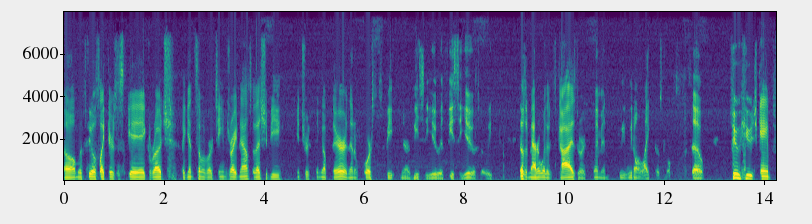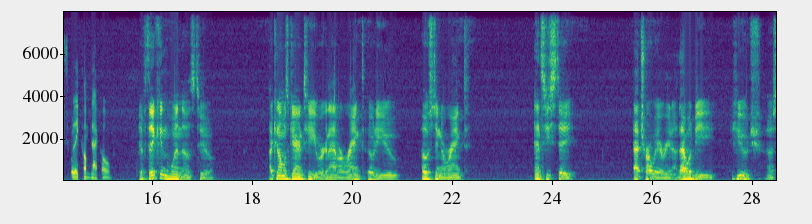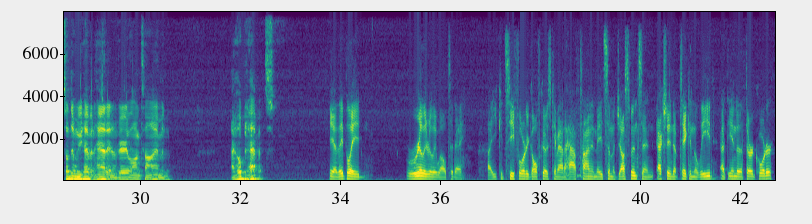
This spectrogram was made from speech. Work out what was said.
uh, almost feels like there's a CAA grudge against some of our teams right now. So that should be interesting up there. And then, of course, you know, VCU is VCU, so we doesn't matter whether it's guys or it's women. We, we don't like those folks. So two huge games before they come back home. If they can win those two, I can almost guarantee you we're going to have a ranked ODU hosting a ranked NC State at Chartway Arena. That would be huge. Uh, something we haven't had in a very long time, and I hope it happens. Yeah, they played really, really well today. Uh, you could see Florida Gulf Coast came out of halftime and made some adjustments and actually ended up taking the lead at the end of the third quarter.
